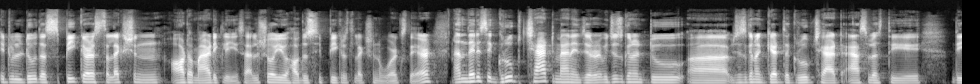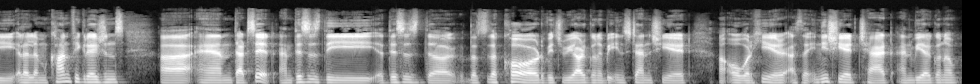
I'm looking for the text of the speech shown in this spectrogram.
it will do the speaker selection automatically. So i'll show you how the speaker selection works there. And there is a group chat manager which is going to do uh, which is going to get the group chat as well as the the llm configurations uh, and that's it. And this is the this is the this is the code which we are going to be instantiate uh, over here as the initiate chat. And we are going to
